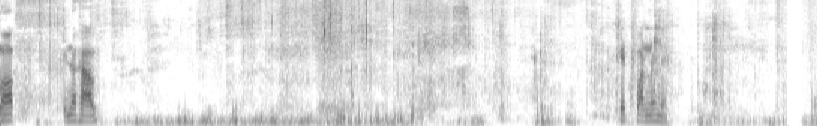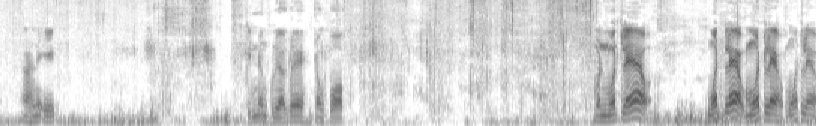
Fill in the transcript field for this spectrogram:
มอกกินมะขาม เช็ดฟันไว้เนี่ยอันนี้อีก กินทั้งเปลือกเลยต้องปอก มันหมดแล้วหมดแล้วหมดแล้วหมดแล้ว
